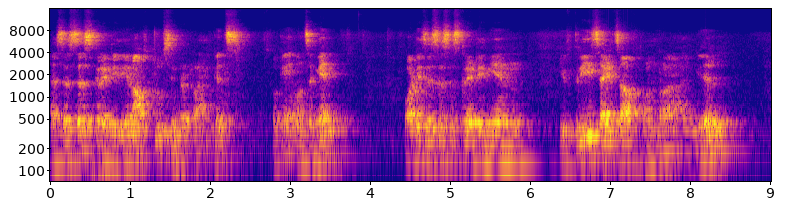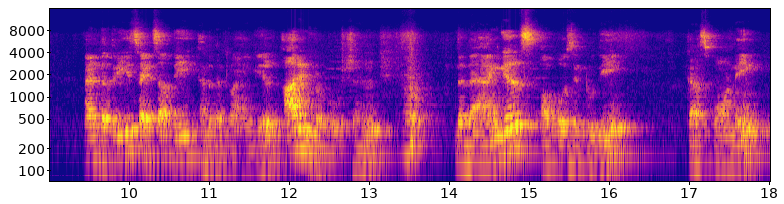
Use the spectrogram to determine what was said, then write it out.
SSS criterion of two similar triangles. Okay, once again, what is SSS criterion? If three sides of one triangle and the three sides of the another triangle are in proportion, then the angles opposite to the corresponding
